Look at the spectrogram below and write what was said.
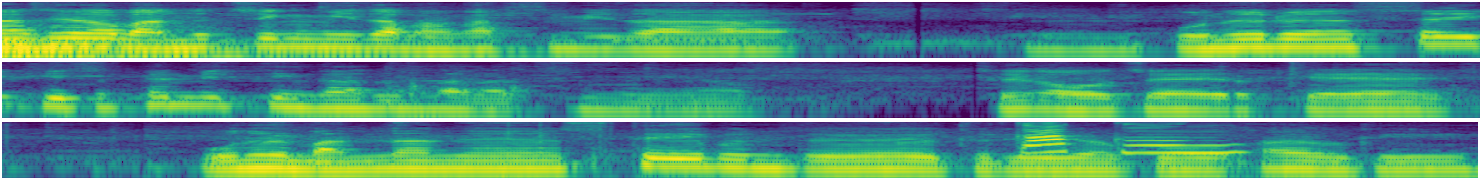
안녕하세요. 만두찡입니다. 반갑습니다. 음, 오늘은 스트레이키즈 팬미팅 가는 날 아침이에요. 제가 어제 이렇게 오늘 만나는 스테이분들 드리려고 아 여기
